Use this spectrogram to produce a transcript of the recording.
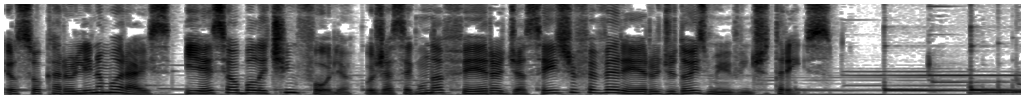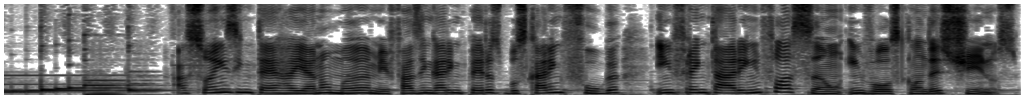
eu sou Carolina Moraes e esse é o Boletim Folha. Hoje é segunda-feira, dia 6 de fevereiro de 2023. Ações em terra Yanomami fazem garimpeiros buscarem fuga e enfrentarem inflação em voos clandestinos.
